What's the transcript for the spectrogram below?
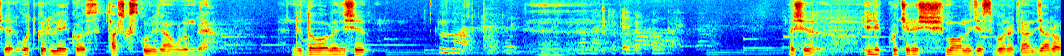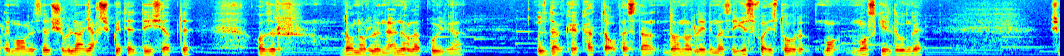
o'sha o'tkir leykoz tashxis qo'yilgan o'g'limga endi davolanishi shu ilik ko'chirish muolajasi bor ekan jarrohlik muolajasi shu bilan yaxshi bo'lib ketadi deyishyapti. Hozir donorlikni aniqlab qo'yilgan. O'zidan katta opasidan donorlik nimasi yuz foiz to'g'ri mos keldi bunga. Shu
